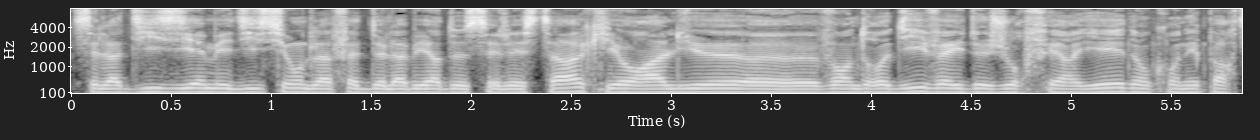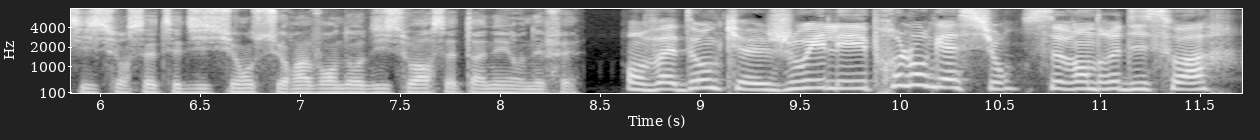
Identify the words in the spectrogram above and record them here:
C'est la dixième édition de la fête de la bière de Célesta qui aura lieu euh, vendredi, veille de jour férié. Donc on est parti sur cette édition sur un vendredi soir cette année en effet. On va donc jouer les prolongations ce vendredi soir.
